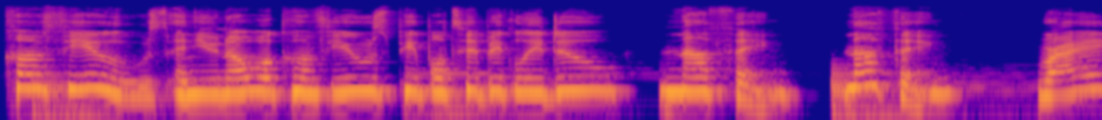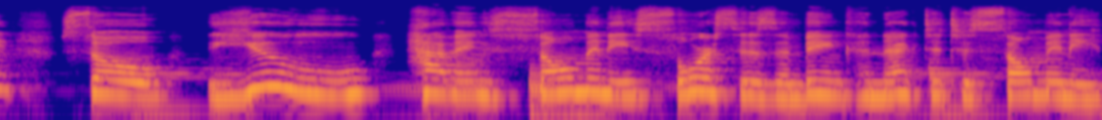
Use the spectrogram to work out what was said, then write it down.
Confused. And you know what confused people typically do? Nothing. Nothing. Right? So, you having so many sources and being connected to so many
